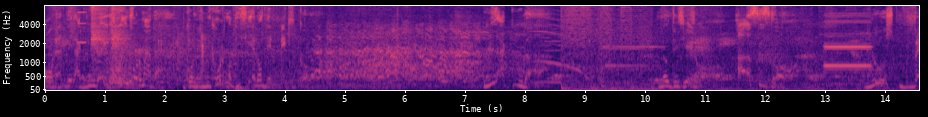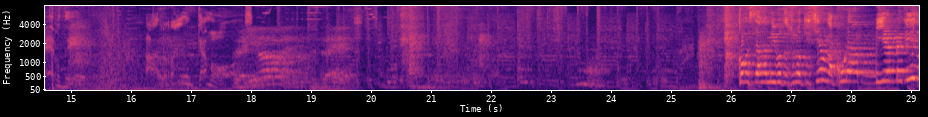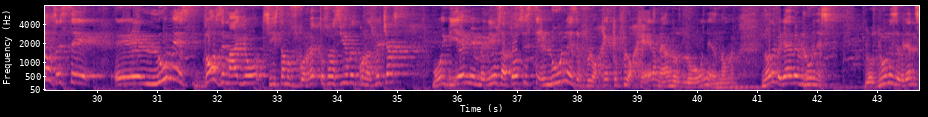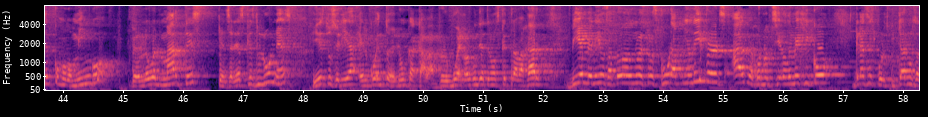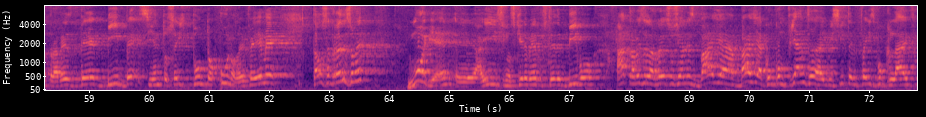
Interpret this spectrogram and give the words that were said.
hora de la cura y la informada con el mejor noticiero de México. La cura. Noticiero ácido. Luz verde. Arrancamos. ¿Cómo están amigos de su noticiero La Cura? Bienvenidos a este eh, lunes 2 de mayo. Sí, estamos correctos. Ahora sí, ver con las fechas. Muy bien, bienvenidos a todos este lunes de flojera. Qué flojera me dan los lunes. No debería haber lunes. Los lunes deberían ser como domingo, pero luego el martes pensarías que es lunes. Y esto sería el cuento de nunca acaba. Pero bueno, algún día tenemos que trabajar. Bienvenidos a todos nuestros Cura Believers al mejor noticiero de México. Gracias por escucharnos a través de Vive 106.1 de FM. Estamos en redes, ¿o ven? Muy bien, eh, ahí si nos quiere ver usted en vivo a través de las redes sociales, vaya, vaya con confianza y visite el Facebook Live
